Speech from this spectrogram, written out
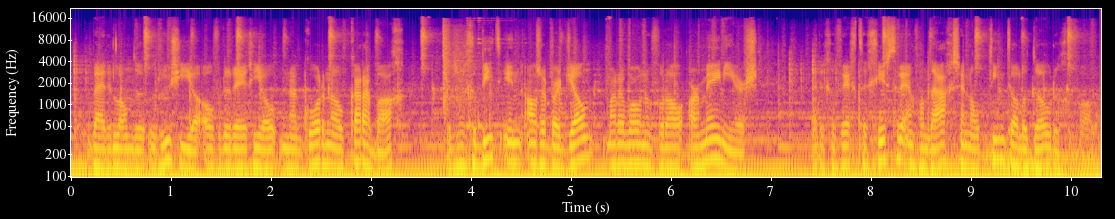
De beide landen ruzien over de regio Nagorno-Karabakh. Dat is een gebied in Azerbeidzjan, maar er wonen vooral Armeniërs. Bij de gevechten gisteren en vandaag zijn al tientallen doden gevallen.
